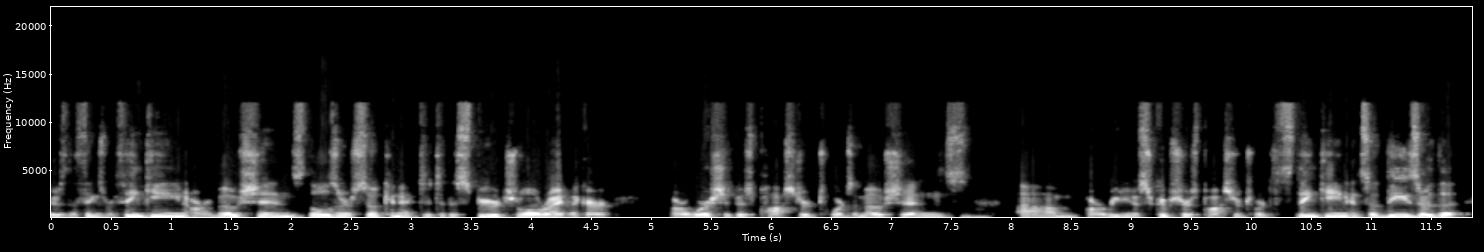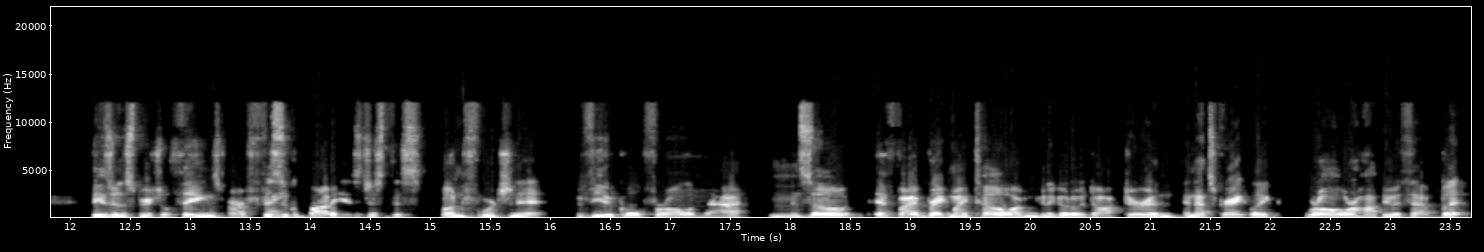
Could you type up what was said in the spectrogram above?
there's the things we're thinking, our emotions. Those are so connected to the spiritual, right? Like our our worship is postured towards emotions. Um, our reading of scripture is postured towards thinking, and so these are the these are the spiritual things. Our physical body is just this unfortunate vehicle for all of Mm. that. And so if I break my toe, I'm going to go to a doctor and, and that's great. Like we're all, we're happy with that. But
